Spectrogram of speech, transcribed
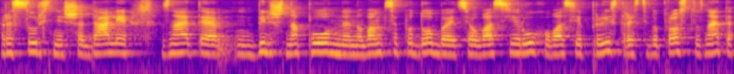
ресурсніше, далі, знаєте, більш наповнено, вам це подобається, у вас є рух, у вас є пристрасть, ви просто, знаєте,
